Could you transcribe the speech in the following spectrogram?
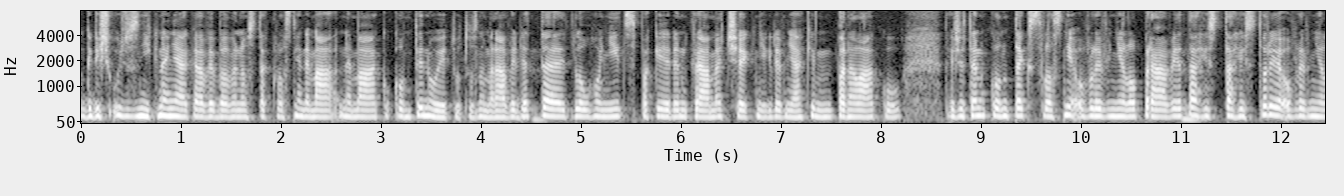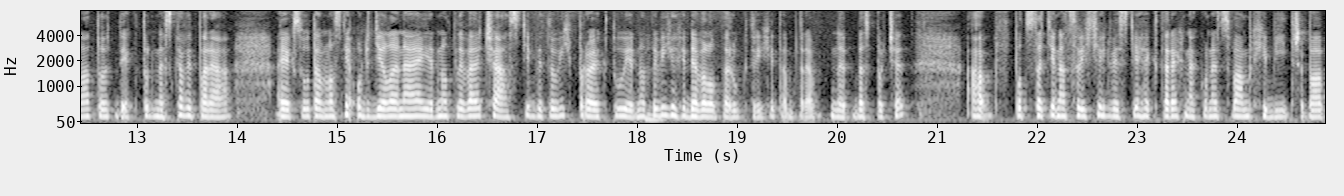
Když už vznikne nějaká vybavenost, tak vlastně nemá, nemá jako kontinuitu. To znamená, vy jdete dlouho nic, pak je jeden krámeček někde v nějakém paneláku. Takže ten kontext vlastně ovlivnilo právě ta, ta historie ovlivnila to, jak to dneska vypadá a jak jsou tam vlastně oddělené jednotlivé části bytových projektů, jednotlivých hmm. developerů, kterých je tam teda bezpočet. A v podstatě na celých těch 200 hektarech nakonec vám chybí třeba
